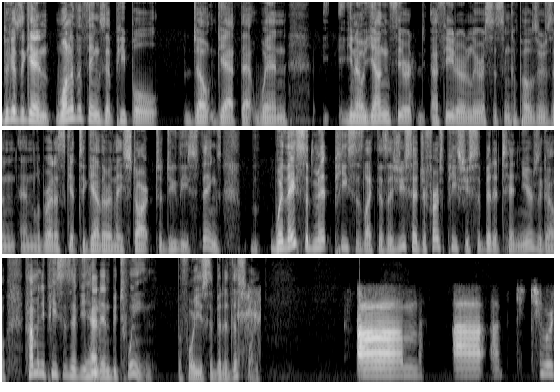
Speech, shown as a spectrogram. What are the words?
because again, one of the things that people don't get that when you know, young theater, uh, theater lyricists and composers and, and librettists get together and they start to do these things. When they submit pieces like this, as you said, your first piece you submitted 10 years ago, how many pieces have you had hmm. in between before you submitted this one? Um, uh, uh, two or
